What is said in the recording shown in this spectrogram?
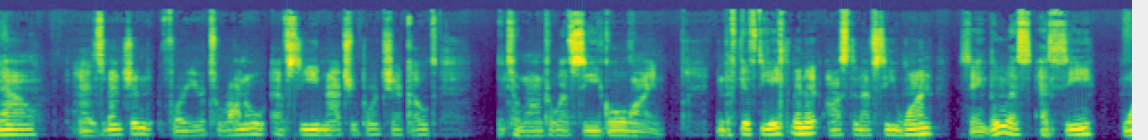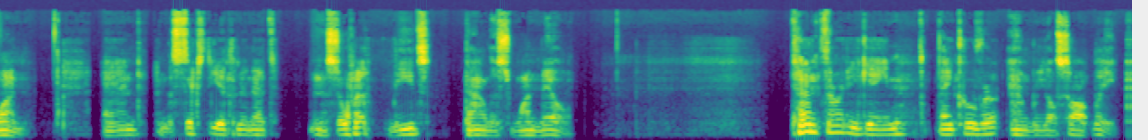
Now, as mentioned, for your Toronto FC match report, check out Toronto FC goal line. In the 58th minute, Austin FC 1, St. Louis SC 1. And in the 60th minute, Minnesota leads Dallas 1 0. 10:30 game, Vancouver and Real Salt Lake.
